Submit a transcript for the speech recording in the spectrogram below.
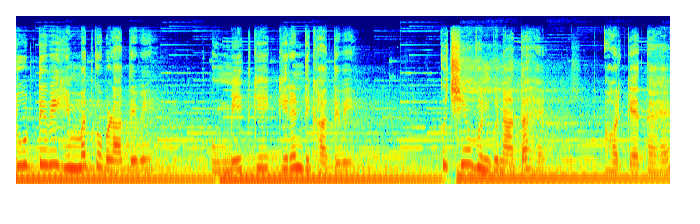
टूटते हुए हिम्मत को बढ़ाते हुए, उम्मीद की किरण दिखाते हुए कुछ यूँ गुनगुनाता है और कहता है,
